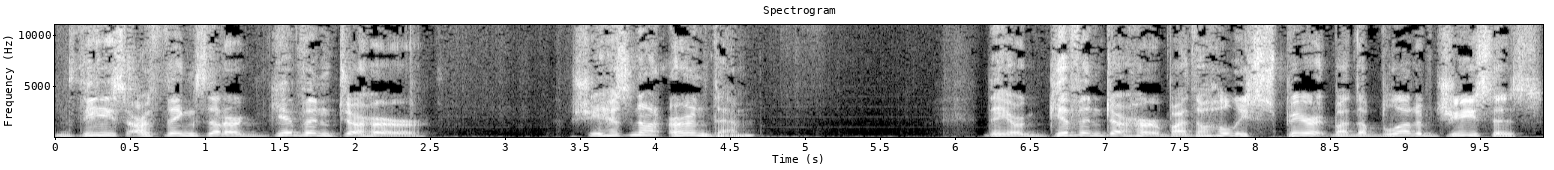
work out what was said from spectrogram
These are things that are given to her. She has not earned them. They are given to her by the Holy Spirit, by the blood of Jesus.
